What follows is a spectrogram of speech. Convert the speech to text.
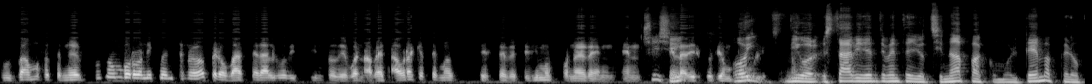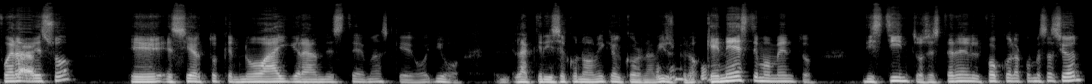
pues vamos a tener pues, un borrón y cuenta nueva, pero va a ser algo distinto de, bueno, a ver, ahora qué temas este, decidimos poner en, en, la discusión Hoy, digo, está evidentemente Yotzinapa como el tema, pero fuera de eso, eh, es cierto que no hay grandes temas que hoy, digo, la crisis económica, el coronavirus, pero que en este momento distintos estén en el foco de la conversación,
